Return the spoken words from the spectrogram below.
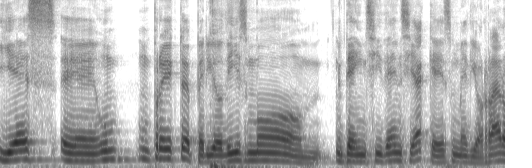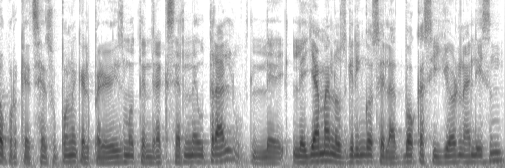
y es un, proyecto de periodismo de incidencia que es medio raro porque se supone que el periodismo tendría que ser neutral, le, le llaman los gringos el advocacy journalism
